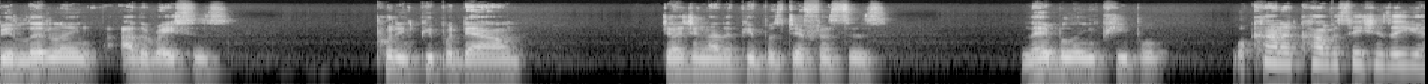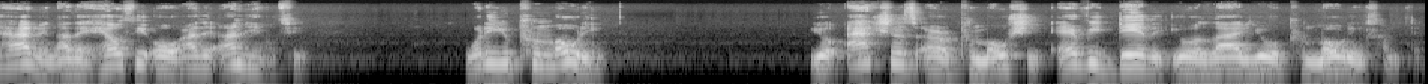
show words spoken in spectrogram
belittling other races, putting people down, judging other people's differences, labeling people? What kind of conversations are you having? Are they healthy or are they unhealthy? What are you promoting? Your actions are a promotion. Every day that you're alive, you are promoting something.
